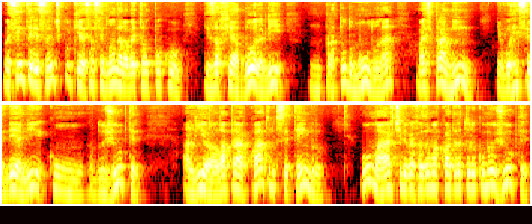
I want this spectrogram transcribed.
vai ser interessante porque essa semana ela vai estar um pouco desafiadora ali hum, para todo mundo, né? Mas para mim, eu vou receber ali com do Júpiter, ali ó, lá para 4 de setembro, o Marte ele vai fazer uma quadratura com o meu Júpiter.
